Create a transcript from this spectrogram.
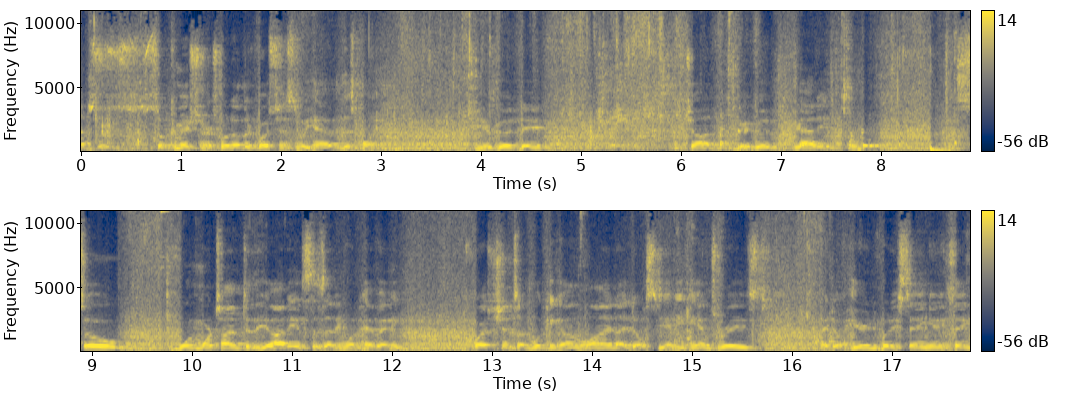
absolutely. So commissioners, what other questions do we have at this point? You're good, Dave? John, you're good? Patty? I'm good. So, one more time to the audience, does anyone have any questions? I'm looking online, I don't see any hands raised. I don't hear anybody saying anything.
